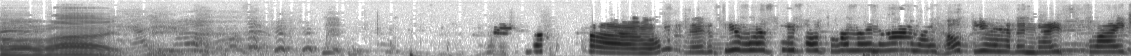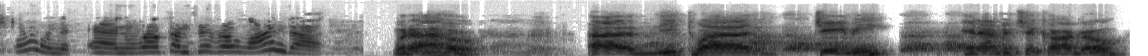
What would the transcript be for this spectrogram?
All right. Um, there's a few more people coming on. I hope you had a nice flight in, and welcome to Rwanda. Muraho. Uh, Nitwa Jamie, and I'm in Chicago.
